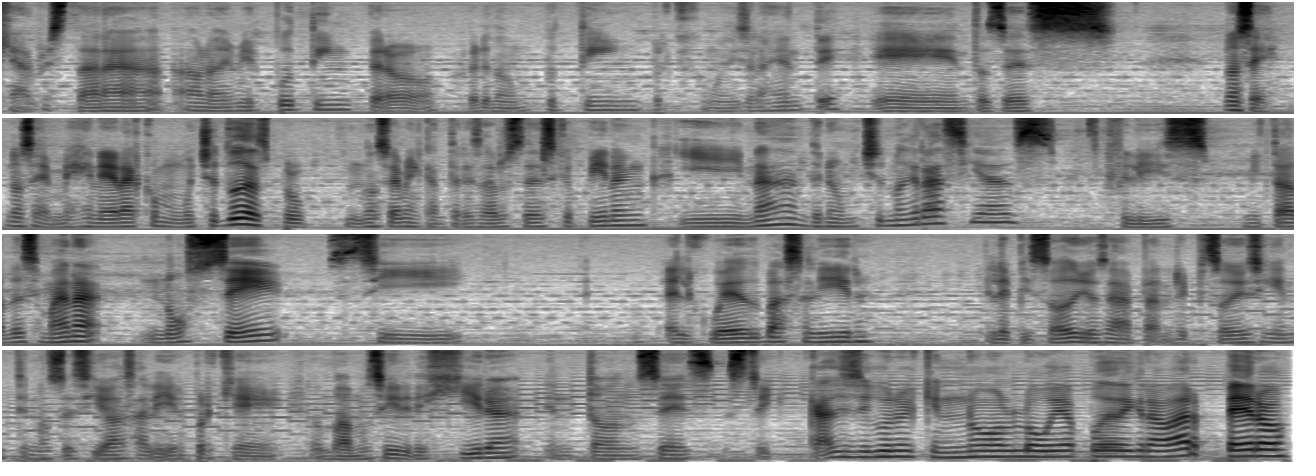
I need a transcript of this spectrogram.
que arrestar a, Vladimir Putin, pero, perdón, Putin, porque como dice la gente, eh, entonces no sé, no sé, me genera como muchas dudas, pero no sé, me encantaría saber ustedes qué opinan. Y nada, de nuevo, muchísimas gracias. Feliz mitad de semana. No sé si el jueves va a salir el episodio, o sea, para el episodio siguiente no sé si va a salir porque nos vamos a ir de gira, entonces estoy casi seguro de que no lo voy a poder grabar, pero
